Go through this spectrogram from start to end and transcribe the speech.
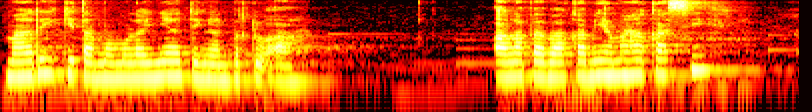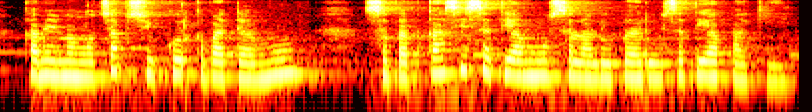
Mari kita memulainya dengan berdoa. Allah Bapa kami yang Maha Kasih, kami mengucap syukur kepadamu sebab kasih setiamu selalu baru setiap pagi.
